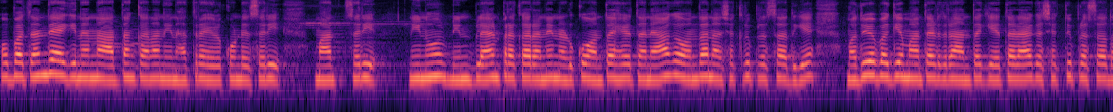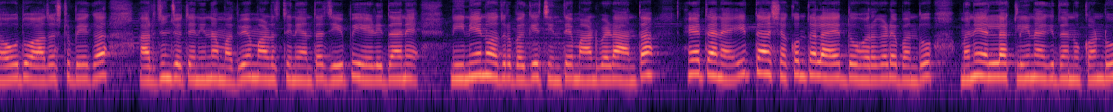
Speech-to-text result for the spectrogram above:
ಒಬ್ಬ ತಂದೆಯಾಗಿ ನನ್ನ ಆತಂಕನ ನಿನ್ನ ಹತ್ರ ಹೇಳ್ಕೊಂಡೆ. ಸರಿ, ಮಾತು, ಸರಿ. ನೀನು ನಿನ್ನ ಪ್ಲ್ಯಾನ್ ಪ್ರಕಾರನೇ ನಡ್ಕೊ ಅಂತ ಹೇಳ್ತಾನೆ. ಆಗ ವಂದನಾ ಶಕ್ತಿ ಪ್ರಸಾದ್ಗೆ ಮದುವೆ ಬಗ್ಗೆ ಮಾತಾಡಿದ್ರ ಅಂತ ಕೇಳ್ತಾಳೆ. ಆಗ ಶಕ್ತಿ ಪ್ರಸಾದ್ ಹೌದು, ಆದಷ್ಟು ಬೇಗ ಅರ್ಜುನ್ ಜೊತೆ ನಿನ್ನ ಮದುವೆ ಮಾಡಿಸ್ತೀನಿ ಅಂತ ಜೆ ಪಿ ಹೇಳಿದ್ದಾನೆ. ನೀನೇನು ಅದ್ರ ಬಗ್ಗೆ ಚಿಂತೆ ಮಾಡಬೇಡ ಅಂತ ಹೇಳ್ತಾನೆ. ಇತ್ತ ಶಕುಂತಲ ಎದ್ದು ಹೊರಗಡೆ ಬಂದು ಮನೆ ಎಲ್ಲ ಕ್ಲೀನ್ ಆಗಿದ್ದನ್ನು ಕಂಡು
